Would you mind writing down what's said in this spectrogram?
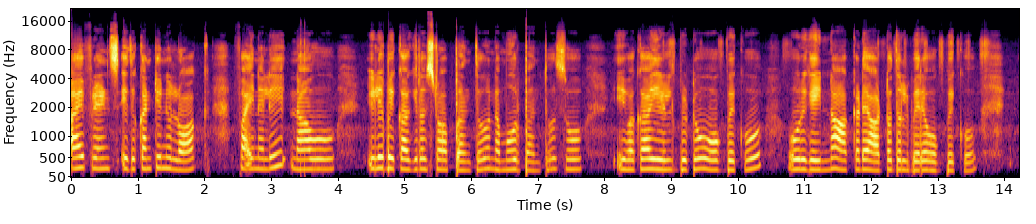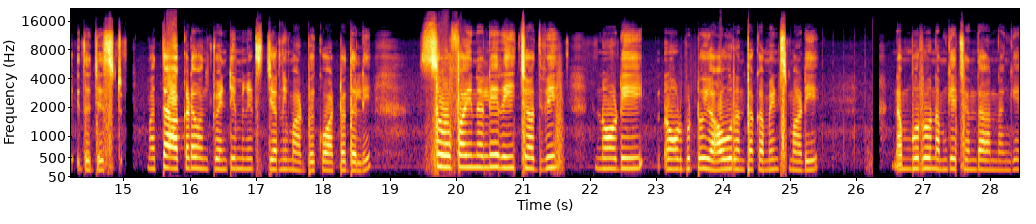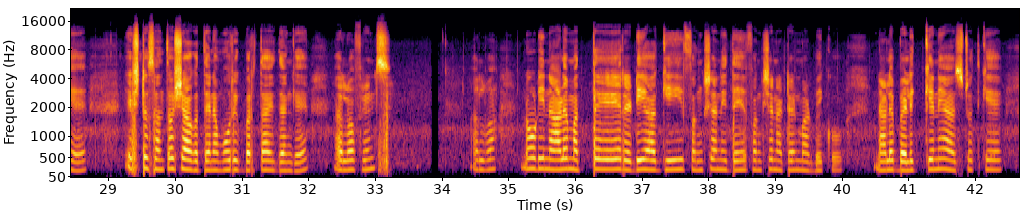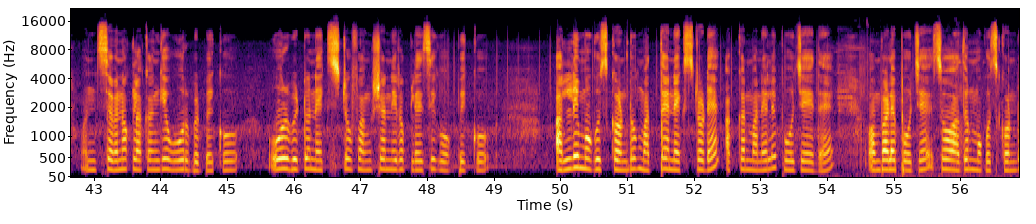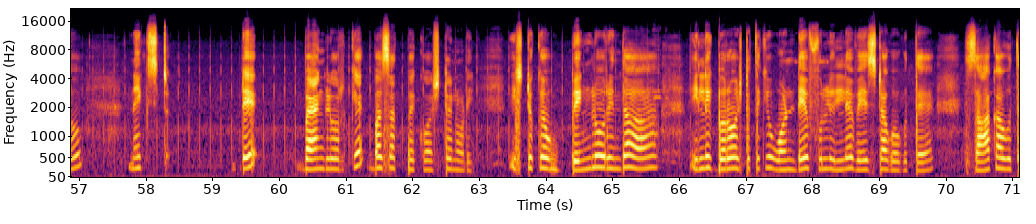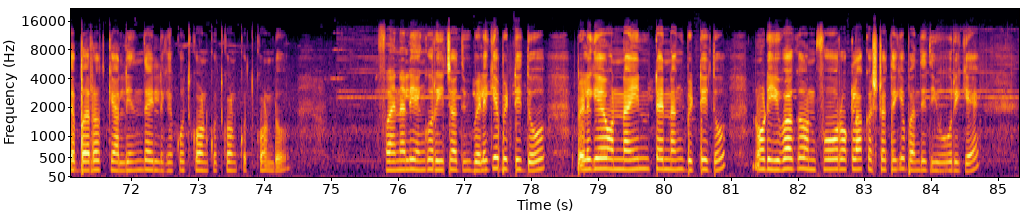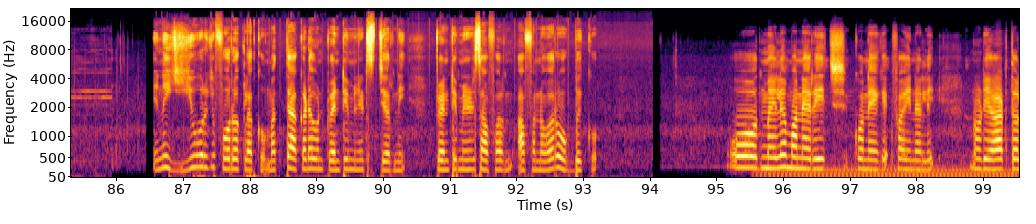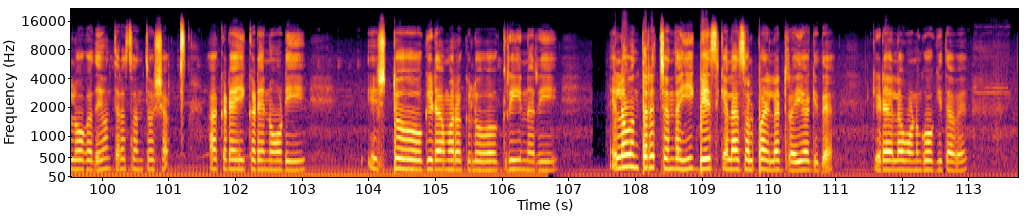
Hi friends ಇದು continue lock finally ನಾವು ಇಳಿಬೇಕಾಗಿರೋ ಸ್ಟಾಪ್ ಬಂತು, ನಮ್ಮೂರು ಬಂತು. ಸೊ ಇವಾಗ ಇಳಿದ್ಬಿಟ್ಟು ಹೋಗಬೇಕು. ಊರಿಗೆ ಇನ್ನೂ ಆ ಕಡೆ ಆಟೋದಲ್ಲಿ ಬೇರೆ ಹೋಗಬೇಕು. ಇದು ಜಸ್ಟ್ ಮತ್ತು ಆ ಕಡೆ ಒಂದು ಟ್ವೆಂಟಿ ಮಿನಿಟ್ಸ್ ಜರ್ನಿ ಮಾಡಬೇಕು ಆಟೋದಲ್ಲಿ. ಸೊ ಫೈನಲಿ ರೀಚ್ ಆದ್ವಿ. ನೋಡಿ, ನೋಡ್ಬಿಟ್ಟು ಯಾವ ಊರಂತ ಕಮೆಂಟ್ಸ್ ಮಾಡಿ. ನಮ್ಮೂರು ನಮಗೆ ಚಂದ ಅನ್ನಂಗೆ ಎಷ್ಟು ಸಂತೋಷ ಆಗುತ್ತೆ ನಮ್ಮ ಊರಿಗೆ ಬರ್ತಾ ಇದ್ದಂಗೆ. ಅಲ್ವಾ ಫ್ರೆಂಡ್ಸ್ ಅಲ್ವಾ? ನೋಡಿ, ನಾಳೆ ಮತ್ತೆ ರೆಡಿಯಾಗಿ ಫಂಕ್ಷನ್ ಇದೆ ಫಂಕ್ಷನ್ ಅಟೆಂಡ್ ಮಾಡಬೇಕು. ನಾಳೆ ಬೆಳಗ್ಗೆನೇ ಅಷ್ಟೊತ್ತಿಗೆ ಒಂದು ಸೆವೆನ್ ಓ ಕ್ಲಾಕ್ ಹಂಗೆ ಊರು ಬಿಡಬೇಕು. ಊರು ಬಿಟ್ಟು ನೆಕ್ಸ್ಟು ಫಂಕ್ಷನ್ ಇರೋ ಪ್ಲೇಸಿಗೆ ಹೋಗಬೇಕು. ಅಲ್ಲಿ ಮುಗಿಸ್ಕೊಂಡು ಮತ್ತೆ ನೆಕ್ಸ್ಟ್ ಡೇ ಅಕ್ಕನ ಮನೇಲಿ ಪೂಜೆ ಇದೆ, ಒಂಬಳೆ ಪೂಜೆ. ಸೊ ಅದನ್ನು ಮುಗಿಸ್ಕೊಂಡು ನೆಕ್ಸ್ಟ್ ಡೇ ಬ್ಯಾಂಗ್ಳೂರ್ಗೆ ಬಸ್ ಹತ್ತಬೇಕು ಅಷ್ಟೇ ನೋಡಿ. ಇಷ್ಟಕ್ಕೆ ಬೆಂಗಳೂರಿಂದ ಇಲ್ಲಿಗೆ ಬರೋ ಅಷ್ಟೊತ್ತಿಗೆ ಒನ್ ಡೇ ಫುಲ್ ಇಲ್ಲೇ ವೇಸ್ಟಾಗಿ ಹೋಗುತ್ತೆ. ಸಾಕಾಗುತ್ತೆ ಬರೋದಕ್ಕೆ ಅಲ್ಲಿಂದ ಇಲ್ಲಿಗೆ ಕೂತ್ಕೊಂಡು ಕೂತ್ಕೊಂಡು ಕೂತ್ಕೊಂಡು. ಫೈನಲಿ ಹೆಂಗೋ ರೀಚ್ ಆದ್ವಿ. ಬೆಳಿಗ್ಗೆ ಬಿಟ್ಟಿದ್ದು, ಬೆಳಿಗ್ಗೆ ಒಂದು ನೈನ್ ಟೆನ್ ಹಂಗೆ ಬಿಟ್ಟಿದ್ದು. ನೋಡಿ ಇವಾಗ ಒಂದು ಫೋರ್ ಓ ಕ್ಲಾಕ್ ಅಷ್ಟೊತ್ತಿಗೆ ಬಂದಿದ್ದೀವಿ ಊರಿಗೆ. ಇನ್ನು ಈ ಊರಿಗೆ ಫೋರ್ ಓ ಕ್ಲಾಕು ಮತ್ತು ಆ ಕಡೆ ಒಂದು twenty minutes journey twenty minutes half an half an hour ಹೋಗಬೇಕು. ಹೋದ್ಮೇಲೆ ಮನೆ ರೀಚ್ ಕೊನೆಗೆ ಫೈನಲಿ ನೋಡಿ, ಆಟದಲ್ಲಿ ಹೋಗೋದೇ ಒಂಥರ ಸಂತೋಷ. ಆ ಕಡೆ ಈ ಕಡೆ ನೋಡಿ, ಎಷ್ಟು ಗಿಡ ಮರಗಳು ಗ್ರೀನರಿ ಎಲ್ಲ ಒಂಥರ ಚೆಂದ. ಈಗ ಬೇಸಿಗೆಲ್ಲ ಸ್ವಲ್ಪ ಎಲ್ಲ ಡ್ರೈ ಆಗಿದೆ. ಗಿಡ ಎಲ್ಲ ಒಣಗೋಗಿದ್ದಾವೆ.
